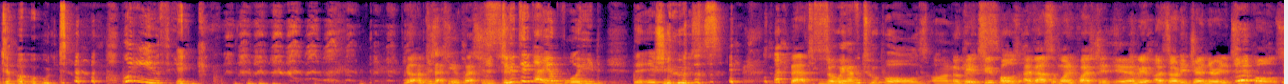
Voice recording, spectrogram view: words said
don't. what do you think? No, I'm just asking a question. Do you think I avoid the issues? Beth? So we have two polls on. Okay, this. two polls. I've asked one question, Yeah. and we it's already generated two polls.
